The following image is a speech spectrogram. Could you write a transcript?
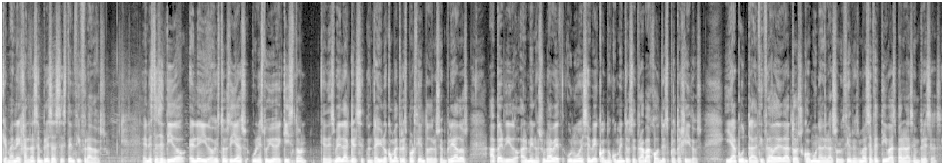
que manejan las empresas estén cifrados. En este sentido, he leído estos días un estudio de Keystone que desvela que el 71,3% de los empleados ha perdido al menos una vez un USB con documentos de trabajo desprotegidos y apunta al cifrado de datos como una de las soluciones más efectivas para las empresas.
